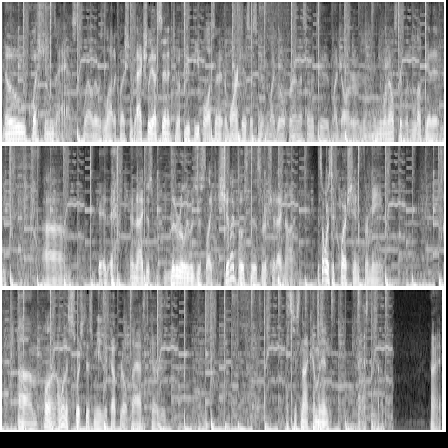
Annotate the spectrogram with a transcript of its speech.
No questions asked. Well, there was a lot of questions. Actually, I sent it to a few people. I sent it to Marcus. I sent it to my girlfriend. I sent it to my daughters and anyone else that would look at it. And um, and, and I just literally was just like, should I post this or should I not? It's always a question for me. Um, hold on, I want to switch this music up real fast because it's just not coming in fast enough. All right,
